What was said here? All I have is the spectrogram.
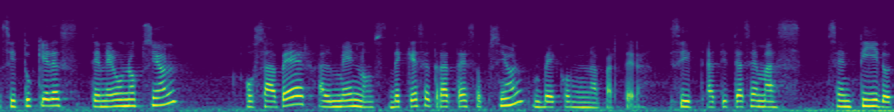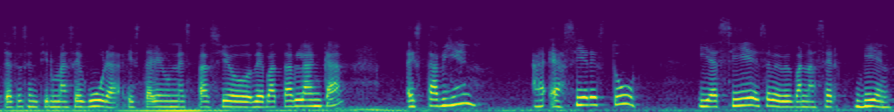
si tú quieres tener una opción o saber al menos de qué se trata esa opción, ve con una partera. Si a ti te hace más sentido, te hace sentir más segura estar en un espacio de bata blanca, está bien, así eres tú, y así ese bebé va a nacer bien.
